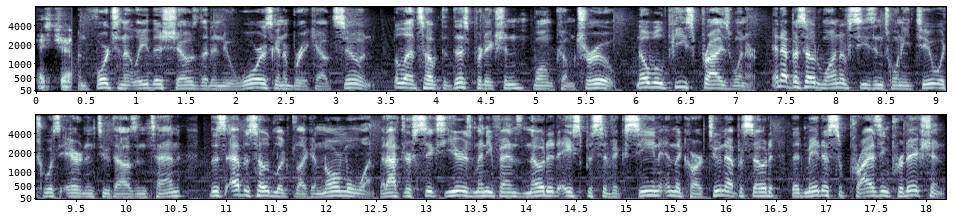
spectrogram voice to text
That's true. Unfortunately, this shows that a new war is going to break out soon, but let's hope that this prediction won't come true. Nobel Peace Prize winner. In episode 1 of season 22, which was aired in 2010, this episode looked like a normal one, but after 6 years, many fans noted a specific scene in the cartoon episode that made a surprising prediction.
